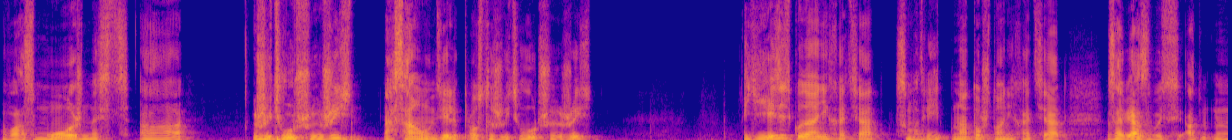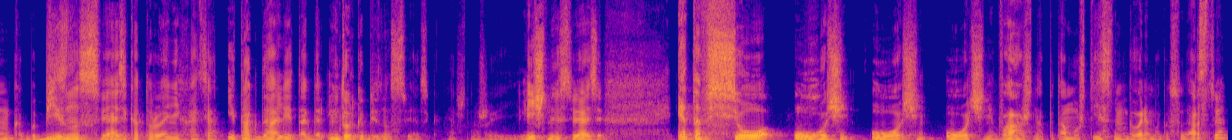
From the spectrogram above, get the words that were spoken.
возможность а, жить лучшую жизнь. На самом деле просто жить лучшую жизнь. Ездить куда они хотят, смотреть на то, что они хотят, завязывать как бы бизнес-связи, которые они хотят, и так далее, и так далее. Не только бизнес-связи, конечно же, и личные связи. Это все очень-очень-очень важно, потому что если мы говорим о государстве,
